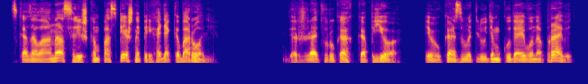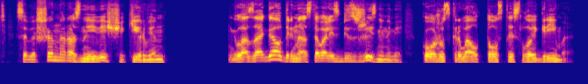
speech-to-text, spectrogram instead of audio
— сказала она, слишком поспешно переходя к обороне. Держать в руках копье и указывать людям, куда его направить — совершенно разные вещи, Кирвин. Глаза Галдрина оставались безжизненными, кожу скрывал толстый слой грима.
